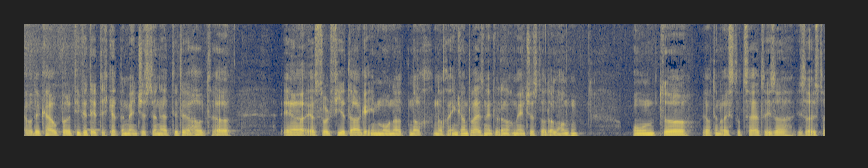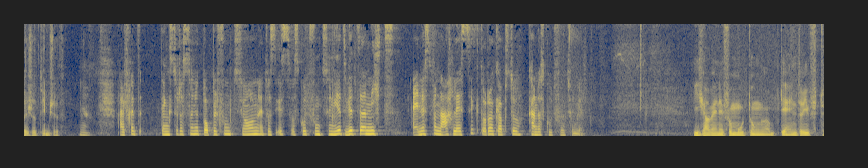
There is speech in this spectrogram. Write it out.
er hat ja keine operative Tätigkeit bei Manchester United. Er, hat, äh, er, er soll vier Tage im Monat nach, nach England reisen, entweder nach Manchester oder London. Und äh, ja, den Rest der Zeit ist er, ist er österreichischer Teamchef. Ja. Alfred, denkst du, dass so eine Doppelfunktion etwas ist, was gut funktioniert? Wird da nicht eines vernachlässigt oder glaubst du, kann das gut funktionieren? Ich habe eine Vermutung, ob die eintrifft,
